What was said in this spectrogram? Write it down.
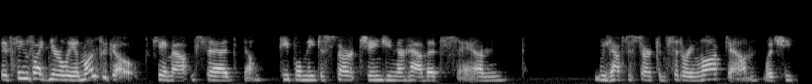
it seems like nearly a month ago came out and said, you know, people need to start changing their habits and we have to start considering lockdown, which he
